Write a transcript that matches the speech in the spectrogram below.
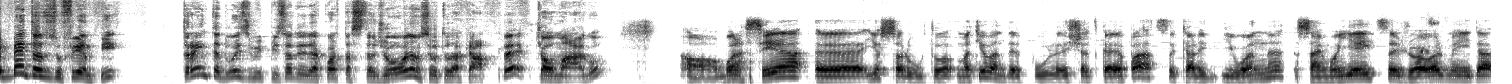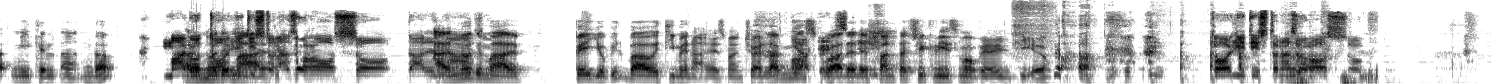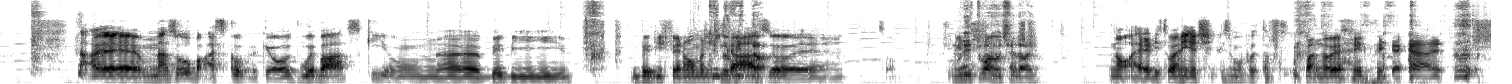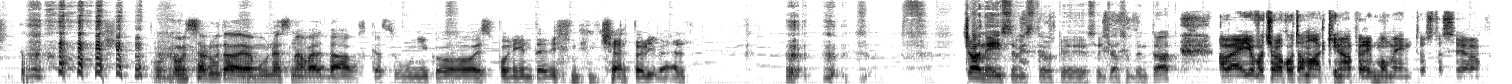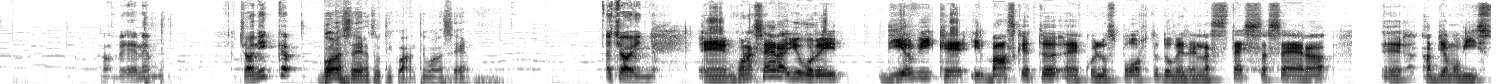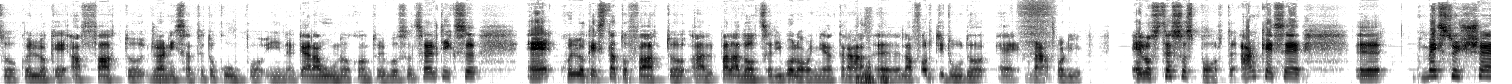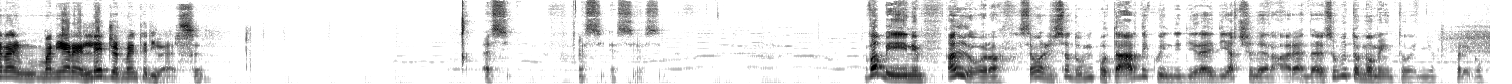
E bentornati su FreeMP, 32esimo episodio della quarta stagione, un saluto da Cappe, ciao Mago. Oh, buonasera, eh, io saluto Matteo Van Der Poel, Richard Carapaz, Caleb Iwan, Simon Yates, Joao Almeida, Mikel Landa. Mago, Arno togliti sto naso rosso dal Arno naso. De Mar, Peio Bilbao e Time Nanesman, cioè la mia oh, squadra del fantaciclismo per il giro. togliti sto naso rosso. No, è un naso basco perché ho due baschi, un uh, baby, baby fenomeno in caso e insomma, un lituano ce l'hai? No, eh, Lituania e ciclismo fanno veramente cacare. un, un, saluto a Munas Navardauskas, unico esponente di, di un certo livello. Ciao Neis, visto che sei già subentrato. Vabbè, io faccio la quota macchina per il momento stasera. Va bene. Ciao Nick. Buonasera a tutti quanti, buonasera. E ciao Egno. Eh, buonasera, io vorrei dirvi che il basket è quello sport dove nella stessa sera eh, abbiamo visto quello che ha fatto Gianni Santetocumpo in gara 1 contro i Boston Celtics e quello che è stato fatto al Paladozza di Bologna tra eh, la Fortitudo e Napoli. È lo stesso sport, anche se eh, messo in scena in maniere leggermente diverse. Eh sì, eh sì, eh sì, eh sì. Va bene, allora, stiamo registrando un po' tardi, quindi direi di accelerare, andare subito al momento, Egno, prego.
